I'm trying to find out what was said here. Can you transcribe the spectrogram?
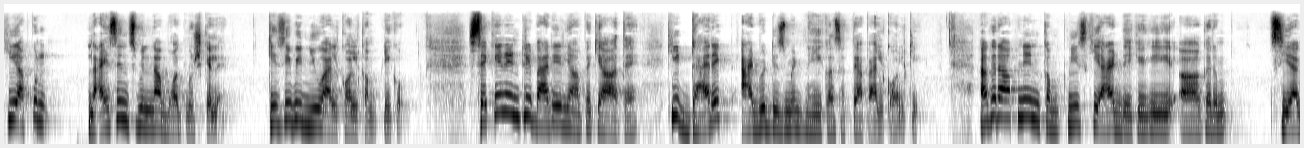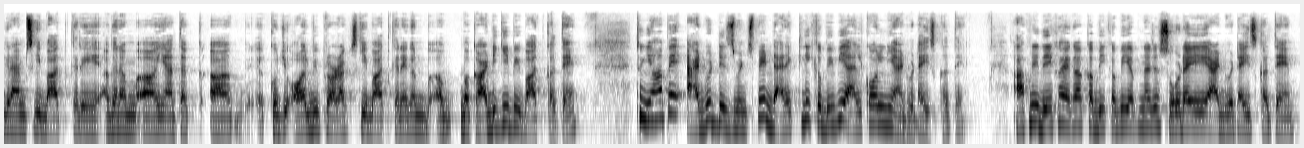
कि आपको लाइसेंस मिलना बहुत मुश्किल है, किसी भी न्यू अल्कोहल कंपनी को। सेकेंड एंट्री बैरियर यहाँ पे क्या आता है कि डायरेक्ट एडवर्टीजमेंट नहीं कर सकते आप अल्कोहल की। अगर आपने इन कंपनीज़ की एड देखी अगर सिया ग्राम्स की बात करें अगर हम यहाँ तक कुछ और भी प्रोडक्ट्स की बात करें अगर बकाडी की भी बात करते हैं तो यहाँ पे एडवर्टीजमेंट्स में डायरेक्टली कभी भी अल्कोहल नहीं एडवर्टाइज करते। आपने देखा होगा कभी कभी अपना जो सोडा ये एडवर्टाइज करते हैं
